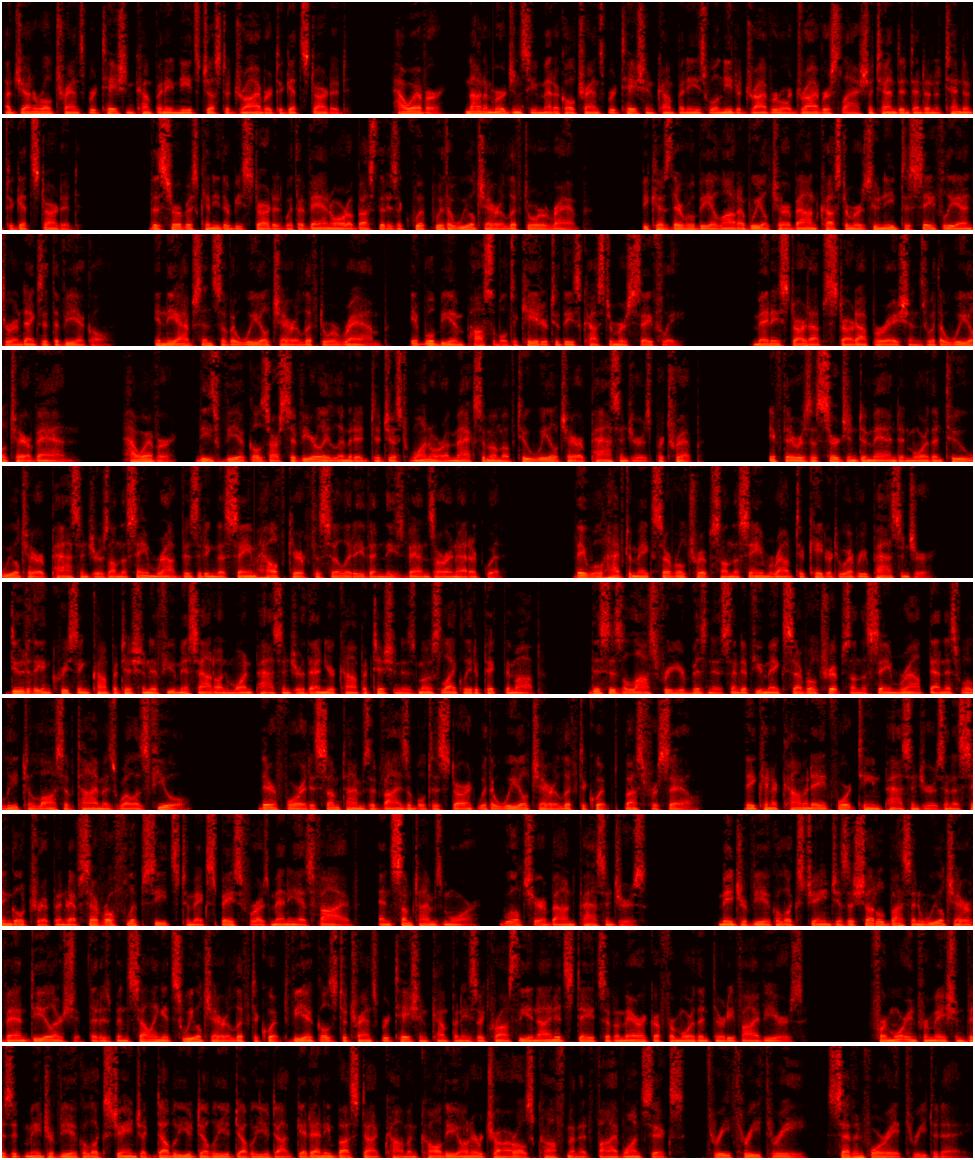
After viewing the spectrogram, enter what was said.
A general transportation company needs just a driver to get started. However, non-emergency medical transportation companies will need a driver or driver-slash-attendant and an attendant to get started. The service can either be started with a van or a bus that is equipped with a wheelchair lift or a ramp because there will be a lot of wheelchair-bound customers who need to safely enter and exit the vehicle. In the absence of a wheelchair lift or ramp, it will be impossible to cater to these customers safely. Many startups start operations with a wheelchair van. However, these vehicles are severely limited to just one or a maximum of two wheelchair passengers per trip. If there is a surge in demand and more than two wheelchair passengers on the same route visiting the same healthcare facility then these vans are inadequate. They will have to make several trips on the same route to cater to every passenger. Due to the increasing competition if you miss out on one passenger then your competition is most likely to pick them up. This is a loss for your business and if you make several trips on the same route then this will lead to loss of time as well as fuel. Therefore it is sometimes advisable to start with a wheelchair lift-equipped bus for sale. They can accommodate 14 passengers in a single trip and have several flip seats to make space for as many as 5, and sometimes more wheelchair-bound passengers. Major Vehicle Exchange is a shuttle bus and wheelchair van dealership that has been selling its wheelchair lift-equipped vehicles to transportation companies across the United States of America for more than 35 years. For more information visit Major Vehicle Exchange at www.getanybus.com and call the owner Charles Kaufman at 516-333-7483 today.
